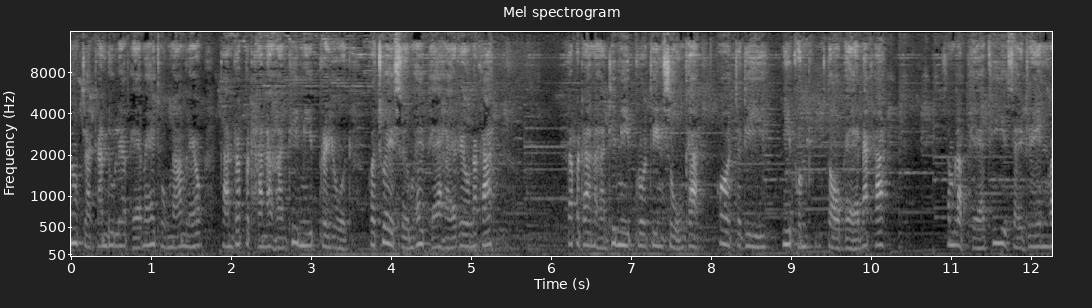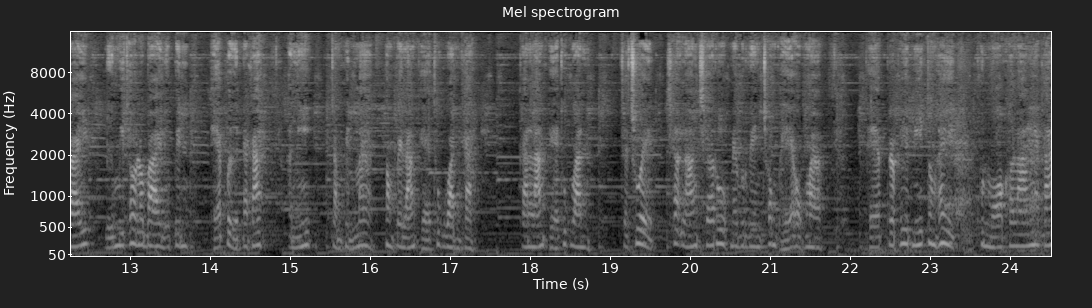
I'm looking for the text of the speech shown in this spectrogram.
นอกจากการดูแลแผลไม่ให้ถูกน้ำแล้ว การรับประทานอาหารที่มีประโยชน์ ก็ช่วยเสริมให้แผลหายเร็วนะคะ รับประทานอาหารที่มีโปรตีนสูงค่ะ ก็จะดีมีผลต่อแผลนะคะสำหรับแผลที่ใส่เดรนไว้ หรือมีท่อระบายหรือเป็นแผลเปิดนะคะ อันนี้จำเป็นมากต้องไปล้างแผลทุกวันค่ะ การล้างแผลทุกวันจะช่วยชะล้างเชื้อโรคในบริเวณช่องแผลออกมา แผลประเภทนี้ต้องให้คุณหมอเขาล้างนะคะ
